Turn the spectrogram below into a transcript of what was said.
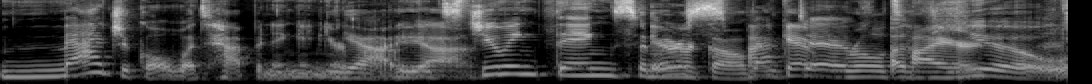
magical what's happening in your Yeah. body. Yeah. It's doing things miracle. irrespective I get real tired. you.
